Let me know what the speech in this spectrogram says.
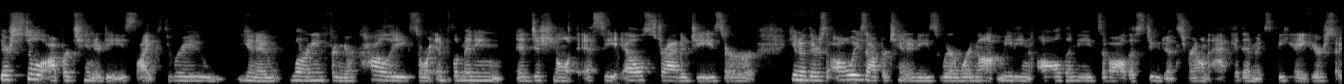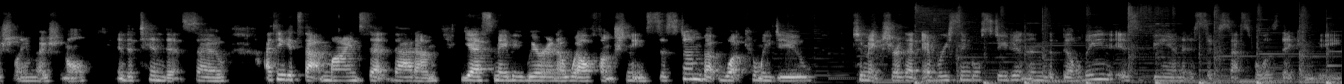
there's still opportunities like through you know learning from your colleagues or implementing additional sel strategies or you know there's always opportunities where we're not meeting all the needs of all the students around academics behavior social emotional and attendance. So i think it's that mindset that um, yes maybe we're in a well functioning system but what can we do to make sure that every single student in the building is being as successful as they can be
